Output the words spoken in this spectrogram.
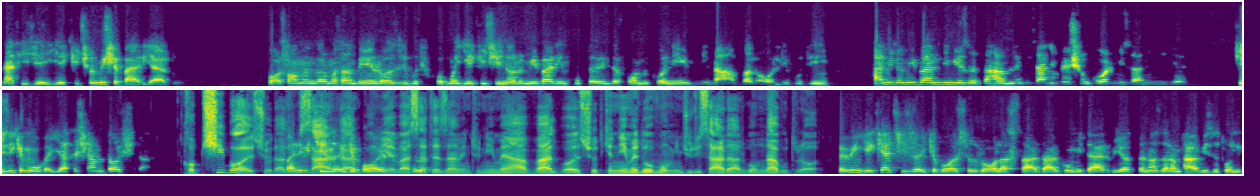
نتیجه یکی چون میشه برگردون. بارسا هم انگار مثلا به این راضی بود که خب ما یکیچ اینا رو می‌بریم خوب داریم دفاع می‌کنیم نیمه اول عالی بودیم. همین رو میبندیم یه ضد حمله می‌زنیم بهشون گل می‌زنیم دیگه. چیزی که موقعیتش هم داشتن. خب چی باعث شد از اون سردرگمی باعث- وسط زمین تو نیمه اول باعث شد که نیمه دوم اینجوری سردرگم نبود رئال؟ ببین یکی از چیزایی که باعث شد رئال از سردرگمی در بیاد به نظرم تعویض تونی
